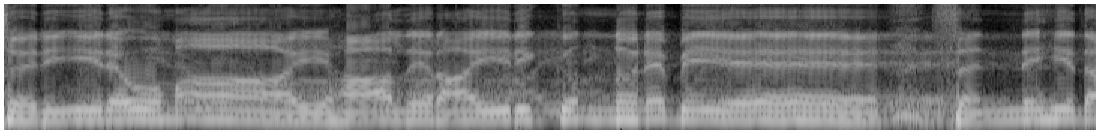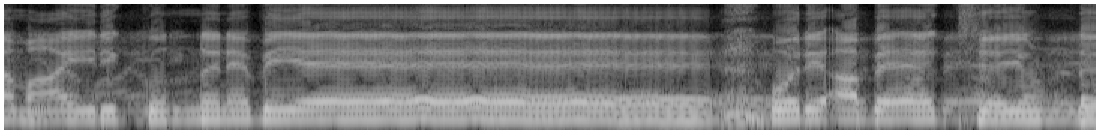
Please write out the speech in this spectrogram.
ശരീരവുമായി ഹാളിറായിരിക്കുന്നു നബിയേ സന്നിഹിതമായിരിക്കുന്നു നബിയേ. ഒരു അപേക്ഷയുണ്ട്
